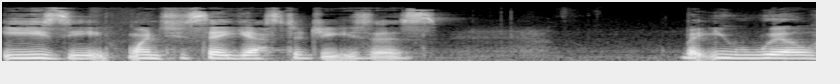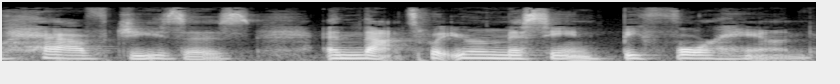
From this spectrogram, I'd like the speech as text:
easy once you say yes to Jesus, but you will have Jesus. And that's what you're missing beforehand.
